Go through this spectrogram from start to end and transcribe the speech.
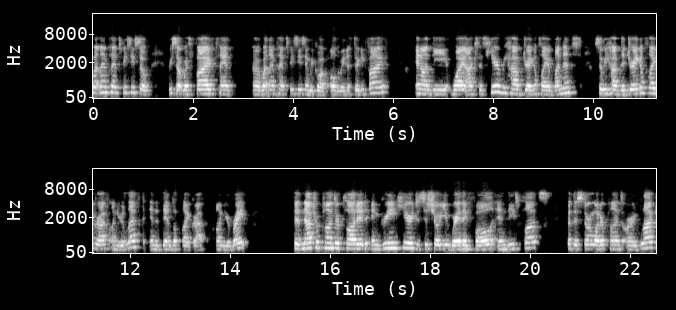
wetland plant species, so we start with five plant uh, wetland plant species and we go up all the way to 35. And on the y-axis here, we have dragonfly abundance. So we have the dragonfly graph on your left and the damselfly graph on your right. The natural ponds are plotted in green here just to show you where they fall in these plots, but the stormwater ponds are in black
